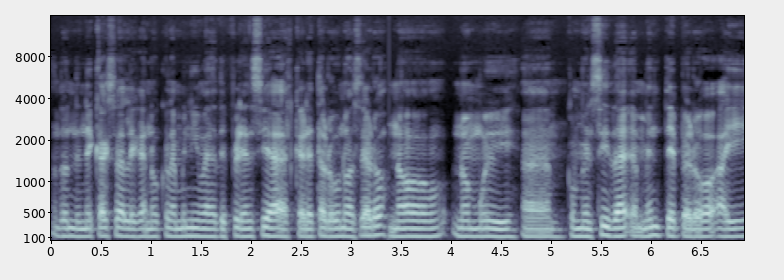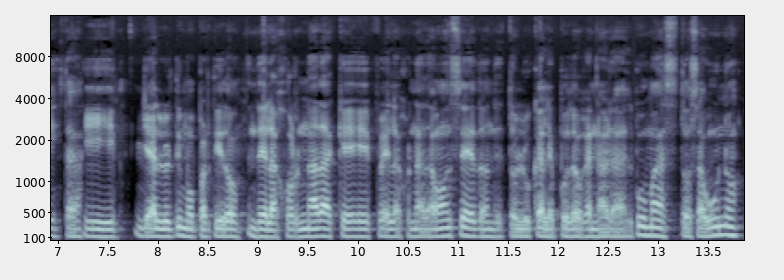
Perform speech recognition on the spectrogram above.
donde Necaxa le ganó con la mínima diferencia al Querétaro 1 a 0, no, no muy uh, convencidamente, pero ahí está. Y ya el último partido de la jornada, que fue la jornada 11, donde Toluca le pudo ganar al Pumas 2 a 1.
